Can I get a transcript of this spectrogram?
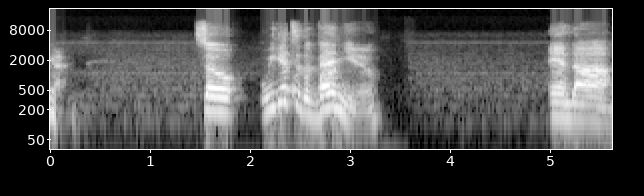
Okay. so we get to the venue, and uh,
